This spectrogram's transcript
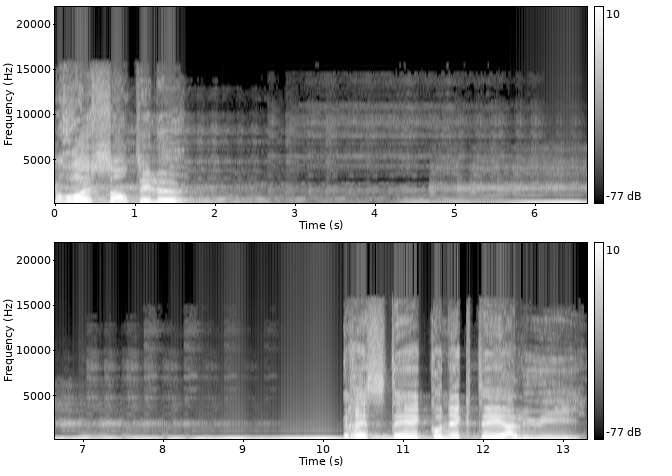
Ressentez-le. Restez connecté à lui.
